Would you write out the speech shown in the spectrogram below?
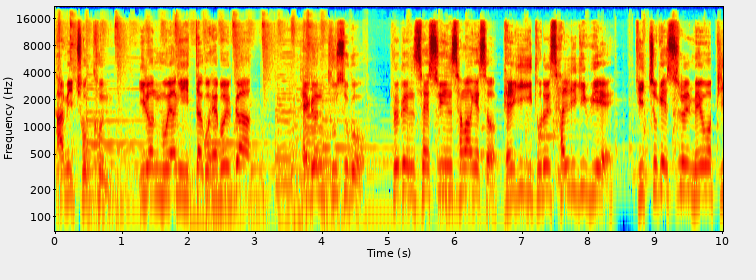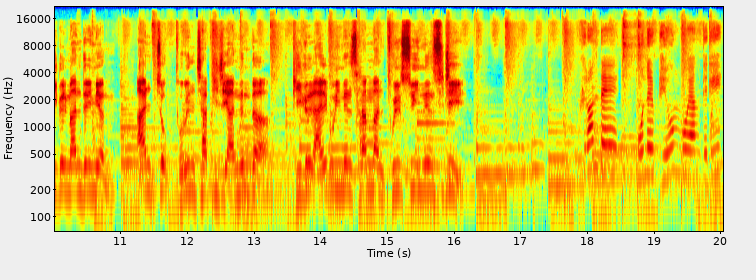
감이 좋군. 이런 모양이 있다고 해볼까? 백은 두 수고 흑은 세 수인 상황에서 백이 이 돌을 살리기 위해 뒤쪽에 수를 메워 빅을 만들면 안쪽 돌은 잡히지 않는다. 빅을 알고 있는 사람만 둘 수 있는 수지. 그런데 오늘 배운 모양들이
